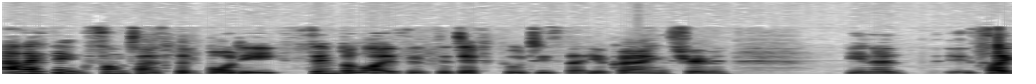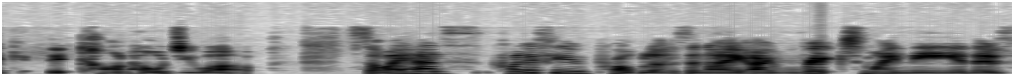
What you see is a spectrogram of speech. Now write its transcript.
And I think sometimes the body symbolizes the difficulties that you're going through. And, you know, it's like it can't hold you up. So I had quite a few problems and I, I ricked my knee and there's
